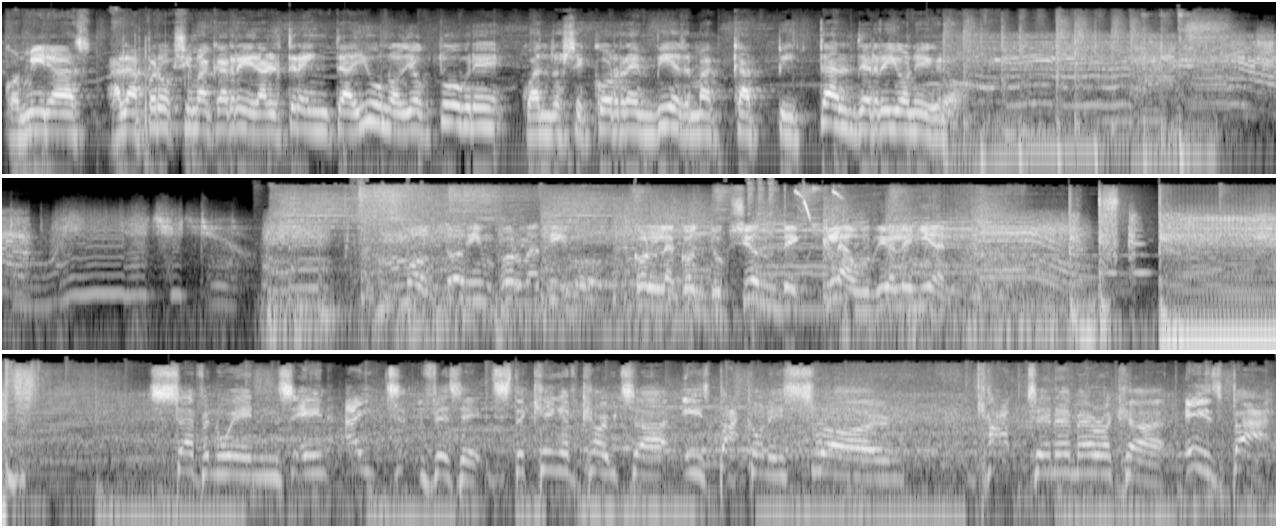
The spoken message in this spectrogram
con miras a la próxima carrera, el 31 de octubre, cuando se corre en Viedma, capital de Río Negro. Motor informativo con la conducción de Claudio Leñani. Seven wins in eight visits. The King of Kota is back on his throne. Captain America is back.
